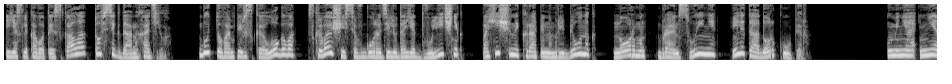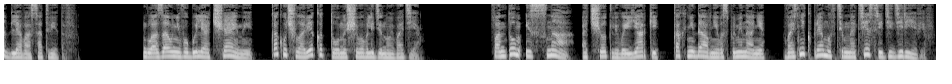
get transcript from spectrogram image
и если кого-то искала, то всегда находила. Будь то вампирское логово, скрывающийся в городе людоед-двуличник, похищенный Крапином ребенок, Норман, Брайан Суини или Теодор Купер. «У меня нет для вас ответов». Глаза у него были отчаянные, как у человека, тонущего в ледяной воде. Фантом из сна, отчетливый и яркий, как недавнее воспоминание, возник прямо в темноте среди деревьев.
